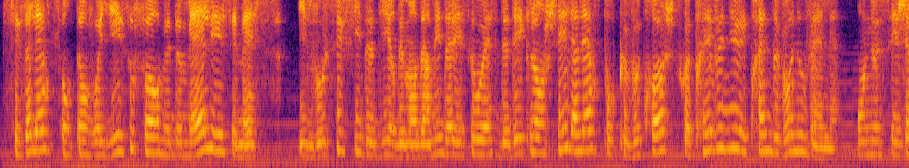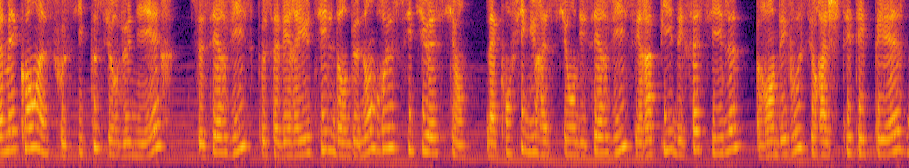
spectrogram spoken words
Ces alertes sont envoyées sous forme de mail et SMS. Il vous suffit de dire demander à MEDA SOS de déclencher l'alerte pour que vos proches soient prévenus et prennent de vos nouvelles. On ne sait jamais quand un souci peut survenir. Ce service peut s'avérer utile dans de nombreuses situations. La configuration du service est rapide et facile. Rendez-vous sur https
